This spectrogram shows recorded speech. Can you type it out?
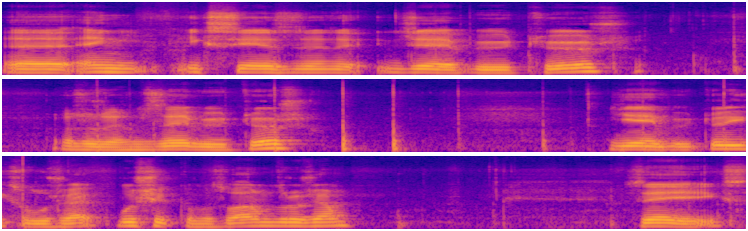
ee, en x, y, z, c büyütür. Özür dilerim z büyütür. y büyütür x olacak. Bu şıkkımız var mıdır hocam? z, x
